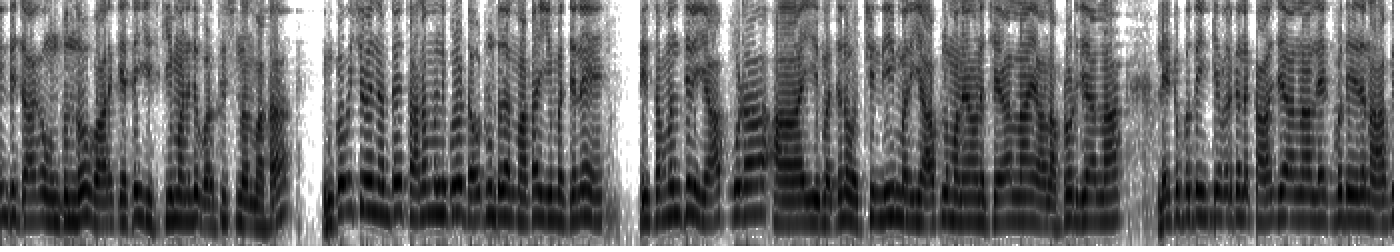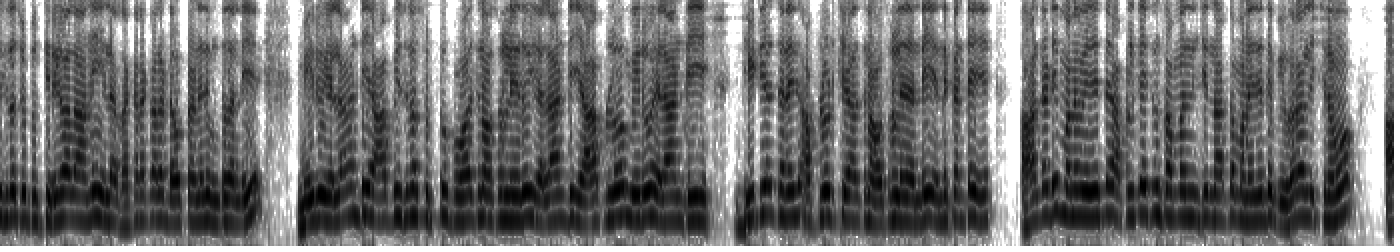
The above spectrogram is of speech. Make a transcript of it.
ఇంటి జాగా ఉంటుందో వారికైతే ఈ స్కీమ్ అనేది వర్తిస్తుంది ఇంకో విషయం ఏంటంటే చాలా మంది కూడా డౌట్ ఉంటుంది ఈ మధ్యనే దీనికి సంబంధించిన యాప్ కూడా ఈ మధ్యన వచ్చింది. మరి యాప్లో యాప్లో మనం ఏమైనా చేయాలన్నా ఏమైనా అప్లోడ్ చేయాలన్నా లేకపోతే ఇంకెవరికైనా కాల్ చేయాలన్నా లేకపోతే ఏదైనా ఆఫీసులో చుట్టూ తిరగాలా అని ఇలా రకరకాల డౌట్ అనేది ఉంటుందండి. మీరు ఎలాంటి ఆఫీసులో చుట్టూ పోవాల్సిన అవసరం లేదు. ఎలాంటి యాప్లో మీరు ఎలాంటి డీటెయిల్స్ అనేది అప్లోడ్ చేయాల్సిన అవసరం లేదండి. ఎందుకంటే ఆల్రెడీ మనం ఏదైతే అప్లికేషన్ సంబంధించిన దాంట్లో మనం ఏదైతే వివరాలు ఇచ్చినామో ఆ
